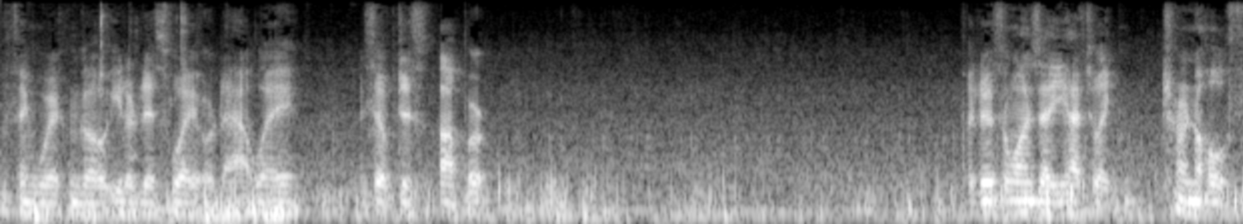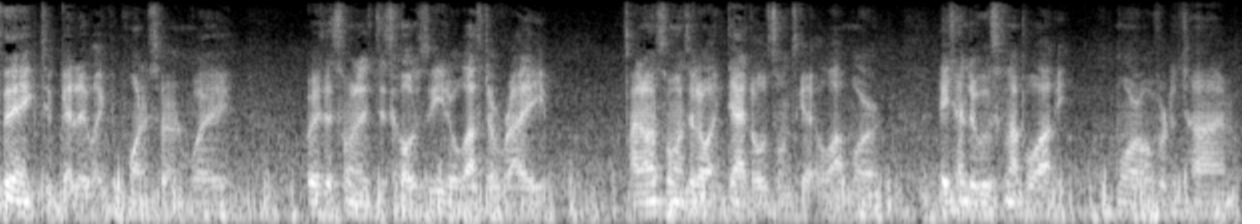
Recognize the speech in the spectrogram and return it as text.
the thing where it can go either this way or that way, instead of just up or. Like there's the ones that you have to like turn the whole thing to get it like to point a certain way, whereas this one it just goes either left or right. I know some ones that are like that; those ones get a lot more. They tend to loosen up a lot more over the time.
